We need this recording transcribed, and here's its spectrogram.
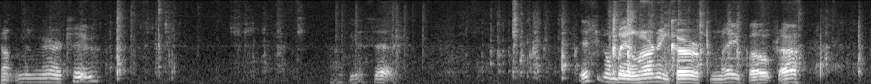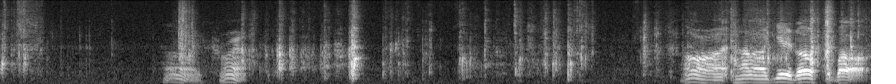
Something in there too. I guess that. This is gonna be a learning curve for me, folks. I, holy crap. Get it off the box?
